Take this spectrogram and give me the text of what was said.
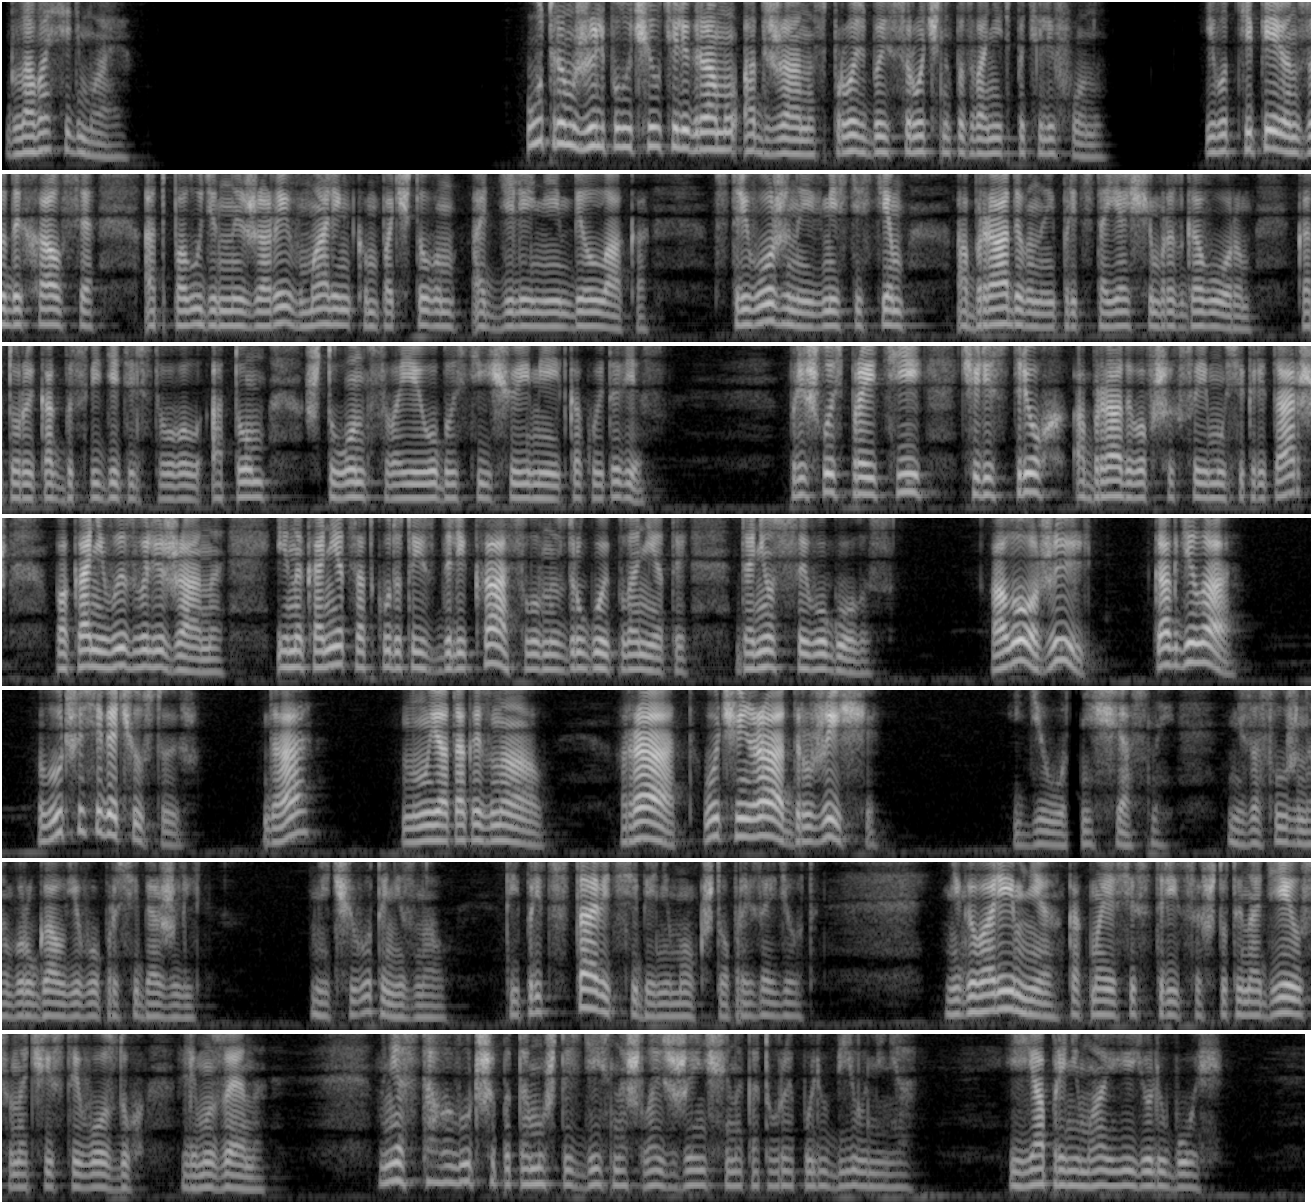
Глава седьмая. Утром Жиль получил телеграмму от Жана с просьбой срочно позвонить по телефону. И вот теперь он задыхался от полуденной жары в маленьком почтовом отделении Беллака, встревоженный вместе с тем обрадованный предстоящим разговором, который как бы свидетельствовал о том, что он в своей области еще имеет какой-то вес. Пришлось пройти через трех обрадовавшихся ему секретарш, пока не вызвали Жана, и, наконец, откуда-то издалека, словно с другой планеты, донесся его голос. «Алло, Жиль, как дела? Лучше себя чувствуешь? Да? Ну, я так и знал. Рад, очень рад, дружище». «Идиот несчастный», — незаслуженно обругал его про себя Жиль. «Ничего ты не знал. Ты представить себе не мог, что произойдет». Не говори мне, как моя сестрица, что ты надеялся на чистый воздух лимузена. Мне стало лучше, потому что здесь нашлась женщина, которая полюбила меня, и я принимаю ее любовь.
